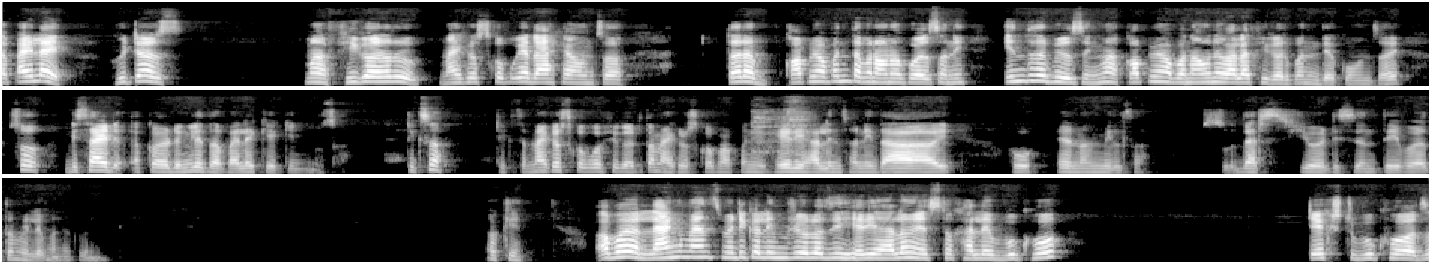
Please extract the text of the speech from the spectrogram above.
तपाईँलाई ह्विटर्समा फिगरहरू माइक्रोस्कोपकै राखेका हुन्छ। तर कपीमा पनि त बनाउनु पर्छ नि। इन्द्र सिंहमा कपीमा बनाउनेवाला फिगर पनि दिएको हुन्छ है। सो डिसाइड अकर्डिङली तपाईँलाई के किन्नु छ ठिक छ? ठिक छ। माइक्रोस्कोपको फिगर त माइक्रोस्कोपमा पनि हेरिहालिन्छ नि दाई हो हेर्न मिल्छ। सो द्याट्स यो डिसिजन त्यही भएर त मैले भनेको नि। ओके अब ल्याङ्गम्यान्स मेडिकल इम्ब्रियोलोजी हेरिहालौँ। यस्तो खाले बुक हो। टेक्स्ट बुक हो अझ।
